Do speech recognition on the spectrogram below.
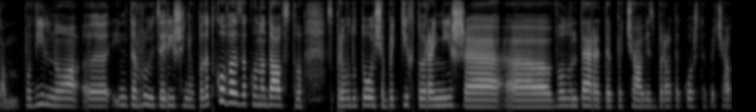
там повільно е, інтегруються рішення в податкове законодавство з приводу того, щоб ті, хто раніше е, волонтерити почав і збирати кошти почав,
